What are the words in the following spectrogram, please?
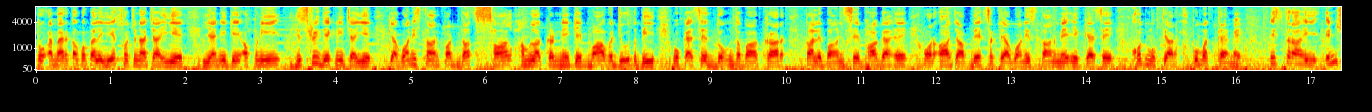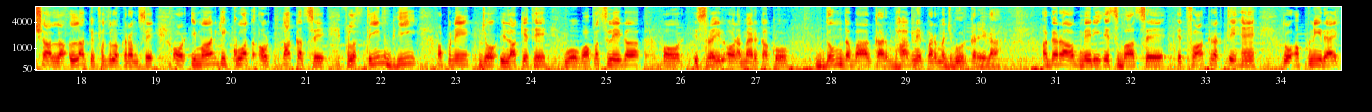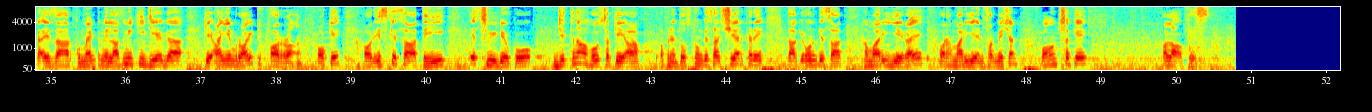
तो अमेरिका को पहले ये सोचना चाहिए, यानी कि अपनी हिस्ट्री देखनी चाहिए कि अफ़गानिस्तान पर 10 साल हमला करने के बावजूद भी वो कैसे दम दबा कर तालिबान से भागा है। और आज आप देख सकते हैं अफ़गानिस्तान में एक कैसे खुद मुख्तियार हुकूमत कैम है। इस तरह ही इन अल्लाह के फजल करम से और ईमान की क़वत और ताकत से फ़लस्तीन भी अपने जो इलाके थे, वो वापस लेगा और इसराइल और अमेरिका को दुम दबा कर भागने पर मजबूर करेगा। अगर आप मेरी इस बात से इतफ़ाक़ रखते हैं तो अपनी राय का इजहार कमेंट में लाजमी कीजिएगा कि आई एम राइट और रॉन्ग, ओके? और इसके साथ ही इस वीडियो को जितना हो सके आप अपने दोस्तों के साथ शेयर करें ताकि उनके साथ हमारी ये राय और हमारी ये इन्फॉर्मेशन पहुँच सके। अल्लाह हाफिज़।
